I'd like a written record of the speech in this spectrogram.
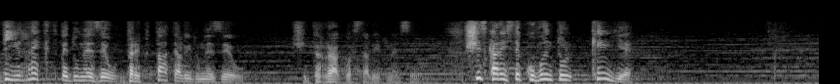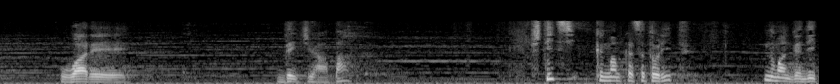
direct pe Dumnezeu, dreptatea lui Dumnezeu și dragostea lui Dumnezeu. Știți care este cuvântul cheie? Oare degeaba? Știți, când m-am căsătorit, nu m-am gândit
